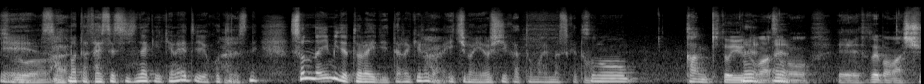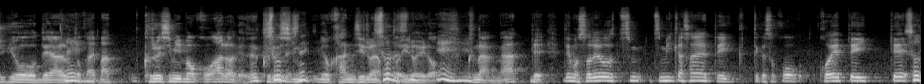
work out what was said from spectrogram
えー、また大切にしなきゃいけないということですね、はい、そんな意味で捉えていただければ一番よろしいかと思いますけどその歓喜というのは、そのえー、例えばまあ修行であるとか、まあ、苦しみもこうあるわけですね。苦しみを感じるようなこといろいろ苦難があって、でもそれを積み重ねていくっていうかそこを超えていってそ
